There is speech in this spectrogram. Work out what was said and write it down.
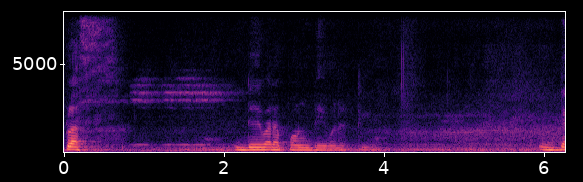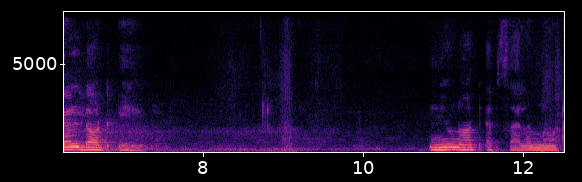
Plus देवर अपॉन देवर T del dot A. Mu naught epsilon naught.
